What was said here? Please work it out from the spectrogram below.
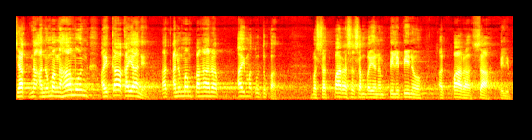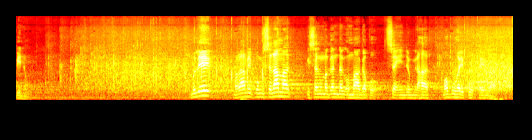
tiyak na anumang hamon ay kakayanin at anumang pangarap ay matutupad. Basta't para sa sambayan ng Pilipino at para sa Pilipino. Muli, marami pong salamat. Isang magandang umaga po sa inyong lahat. Mabuhay po kayong lahat.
